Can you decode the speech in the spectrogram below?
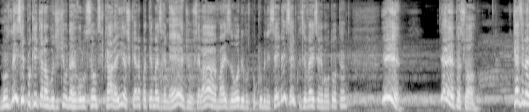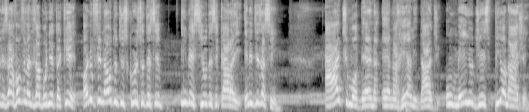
Não, nem sei por que, que era o objetivo da revolução desse cara aí. Acho que era para ter mais remédio, sei lá, mais ônibus pro clube Nicei. Nem sei porque esse velho se revoltou tanto. E aí? E aí, pessoal? Quer finalizar? Vamos finalizar bonito aqui? Olha o final do discurso desse imbecil desse cara aí. Ele diz assim: A arte moderna é, na realidade, um meio de espionagem.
